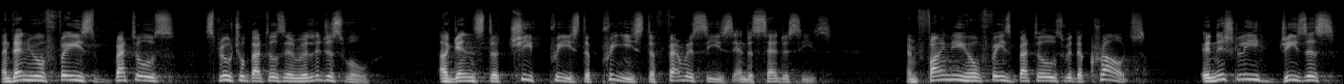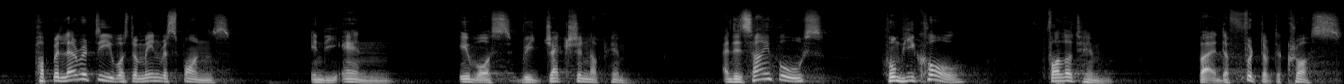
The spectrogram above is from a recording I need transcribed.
And then he will face battles, spiritual battles in religious world against the chief priests, the priests, the Pharisees, and the Sadducees. And finally, he'll face battles with the crowds. Initially, Jesus' popularity was the main response. In the end, it was rejection of him. And disciples whom he called followed him, but at the foot of the cross,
